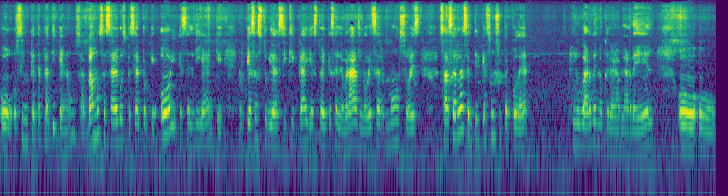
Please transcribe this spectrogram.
o, sin que te platique, ¿no? O sea, vamos a hacer algo especial porque hoy es el día en que empiezas tu vida cíclica y esto hay que celebrarlo, es hermoso, es, o hacerla sentir que es un superpoder en lugar de no querer hablar de él o,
